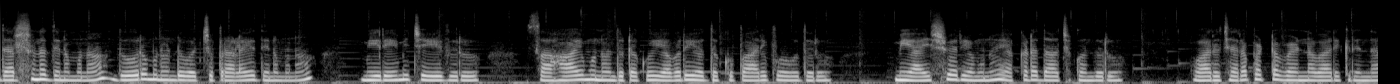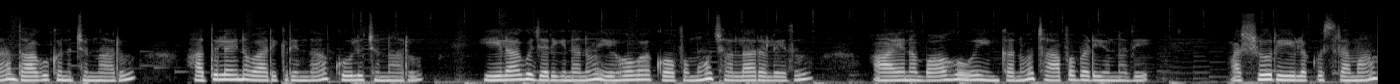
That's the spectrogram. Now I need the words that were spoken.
దర్శన దినమున దూరము నుండి వచ్చు ప్రళయ దినమున మీరేమి చేయుదురు? సహాయము నొందుటకు ఎవరి యొద్దకు పారిపోవుదురు? మీ ఐశ్వర్యమును ఎక్కడ దాచుకొందురు? వారు చెరపట్టబడిన వారి క్రింద దాగుకొనుచున్నారు హతులైన వారి క్రింద కూలుచున్నారు. ఈలాగు జరిగినను ఎహోవా కోపము చల్లారలేదు. ఆయన బాహువు ఇంకను చాపబడి ఉన్నది అశ్షూరీయులకు శ్రమ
